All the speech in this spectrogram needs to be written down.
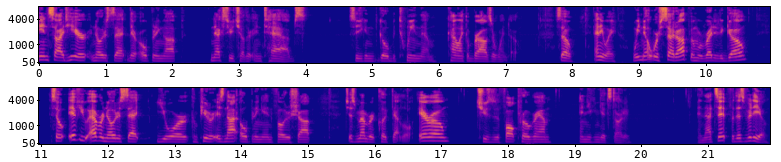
inside here, notice that they're opening up next to each other in tabs. So you can go between them, kind of like a browser window. So anyway, we know we're set up and we're ready to go. So if you ever notice that your computer is not opening in Photoshop, just remember, to click that little arrow, choose the default program, and you can get started. And that's it for this video.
